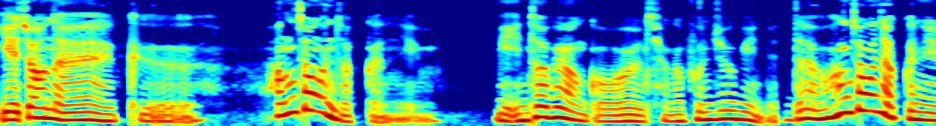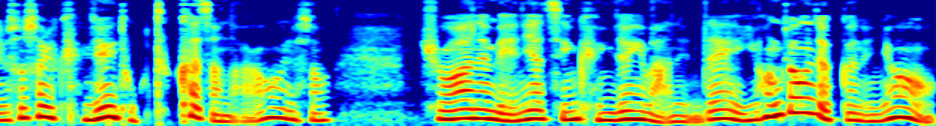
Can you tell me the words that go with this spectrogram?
예전에 그 황정은 작가님 인터뷰한 걸 제가 본 적이 있는데 황정은 작가님 소설이 굉장히 독특하잖아요. 그래서 좋아하는 매니아층이 굉장히 많은데 이 황정은 작가는요.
